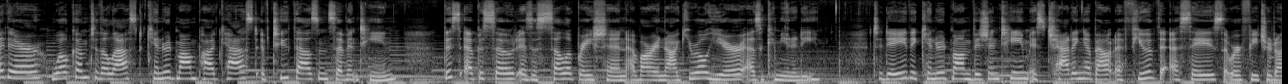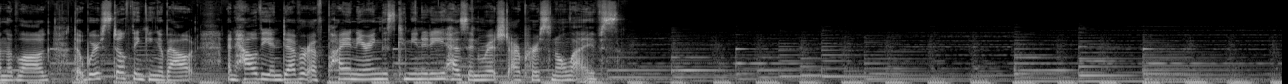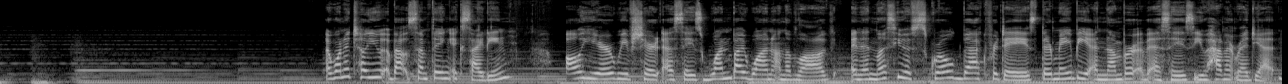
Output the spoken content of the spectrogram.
Hi there. Welcome to the last Kindred Mom podcast of 2017. This episode is a celebration of our inaugural year as a community. Today, the Kindred Mom Vision team is chatting about a few of the essays that were featured on the blog that we're still thinking about and how the endeavor of pioneering this community has enriched our personal lives. Want to tell you about something exciting. All year, we've shared essays one by one on the blog, and unless you have scrolled back for days, there may be a number of essays you haven't read yet.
